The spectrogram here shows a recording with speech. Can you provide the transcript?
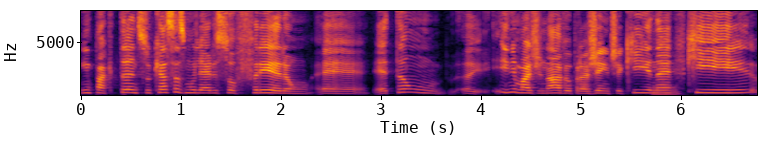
impactantes, o que essas mulheres sofreram é, é tão é, inimaginável pra gente aqui, né? Uhum. Que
